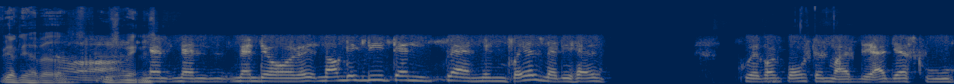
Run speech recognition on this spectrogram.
virkelig have været oh, usædvanligt. Men, men, men det var nok ikke lige den plan, mine forældre de havde. Kunne jeg godt forestille mig, at jeg skulle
